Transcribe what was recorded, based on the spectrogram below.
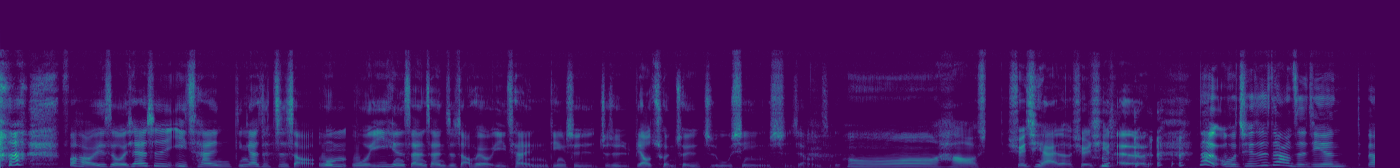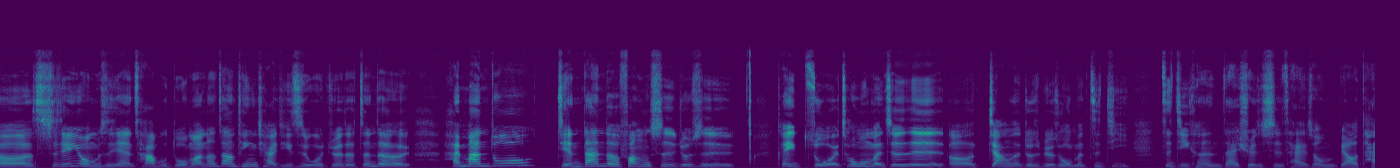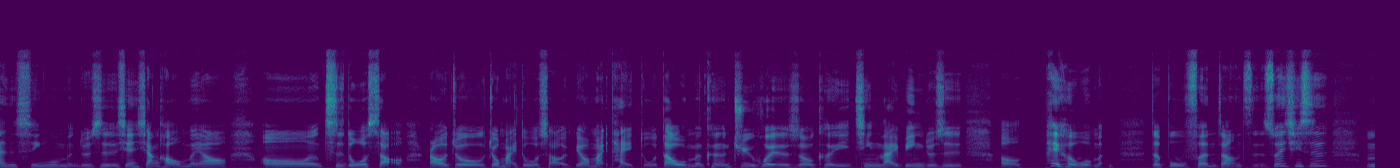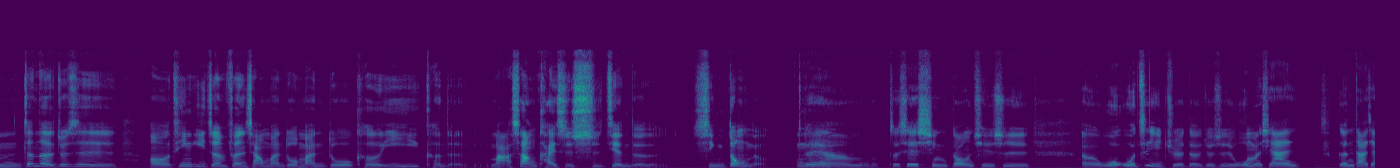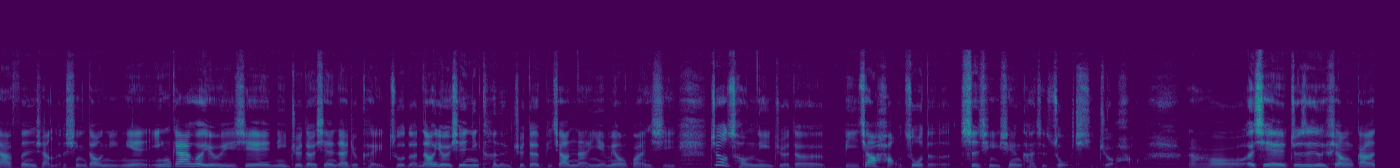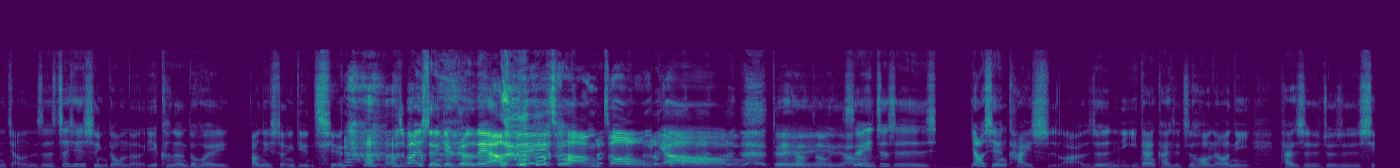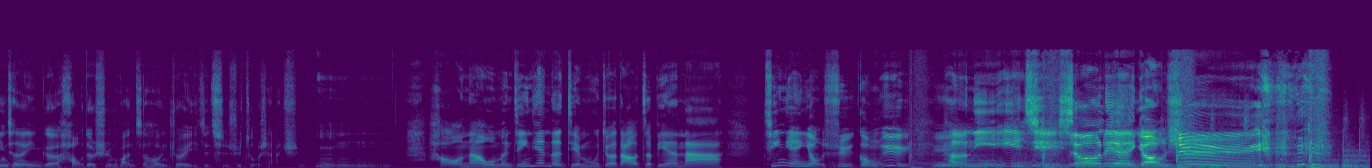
不好意思，我现在是一餐，应该是至少我我一天三餐至少会有一餐，一定是就是比较纯粹是植物性饮食这样子。哦，好，学起来了，学起来了。那我其实这样子，今天呃时间，因为我们时间也差不多嘛，那这样听起来，其实我觉得真的还蛮多简单的方式，就是。可以做诶，从我们就是呃讲了，就是比如说我们自己自己可能在选食材的时候，我们不要贪心，我们就是先想好我们要呃吃多少，然后就就买多少，也不要买太多。到我们可能聚会的时候，可以请来宾就是呃配合我们的部分这样子。所以其实嗯，真的就是呃听一真分享蛮多蛮多可以可能马上开始实践的行动呢。对啊，这些行动其实，呃，我我自己觉得，就是我们现在跟大家分享的行动里面，应该会有一些你觉得现在就可以做的，然后有一些你可能觉得比较难也没有关系，就从你觉得比较好做的事情先开始做起就好。然后，而且就是像我刚刚讲的，就是这些行动呢，也可能都会帮你省一点钱，或是帮你省一点热量，非常重要，对，非常重要。所以就是。要先开始啦，就是你一旦开始之后，然后你开始就是形成了一个好的循环之后，你就会一直持续做下去。嗯嗯嗯，好，那我们今天的节目就到这边啦。青年永续公寓，和你一起修炼永续。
